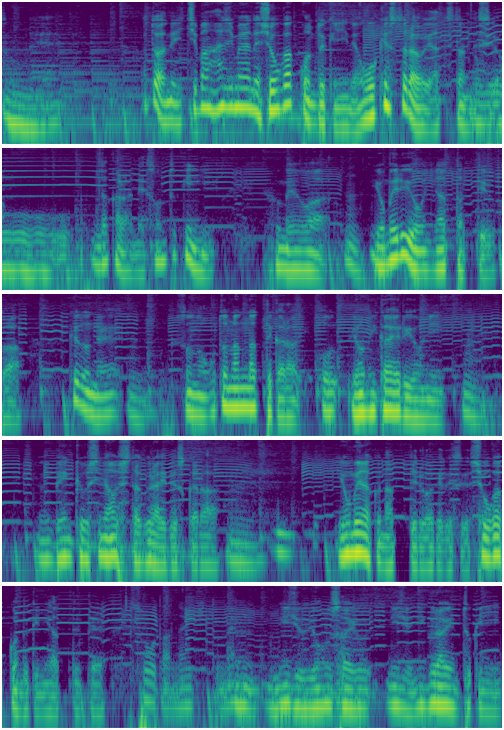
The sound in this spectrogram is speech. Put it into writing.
そうねあとはね一番初めはね小学校の時にねオーケストラをやってたんですよ。だからねその時に譜面はうん。読めるようになったっていうかけどねその大人になってからお読み替えるように勉強し直したぐらいですから読めなくなってるわけですよ。小学校の時にやってて、そうだねきっとね、うん、24歳22ぐらいの時に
